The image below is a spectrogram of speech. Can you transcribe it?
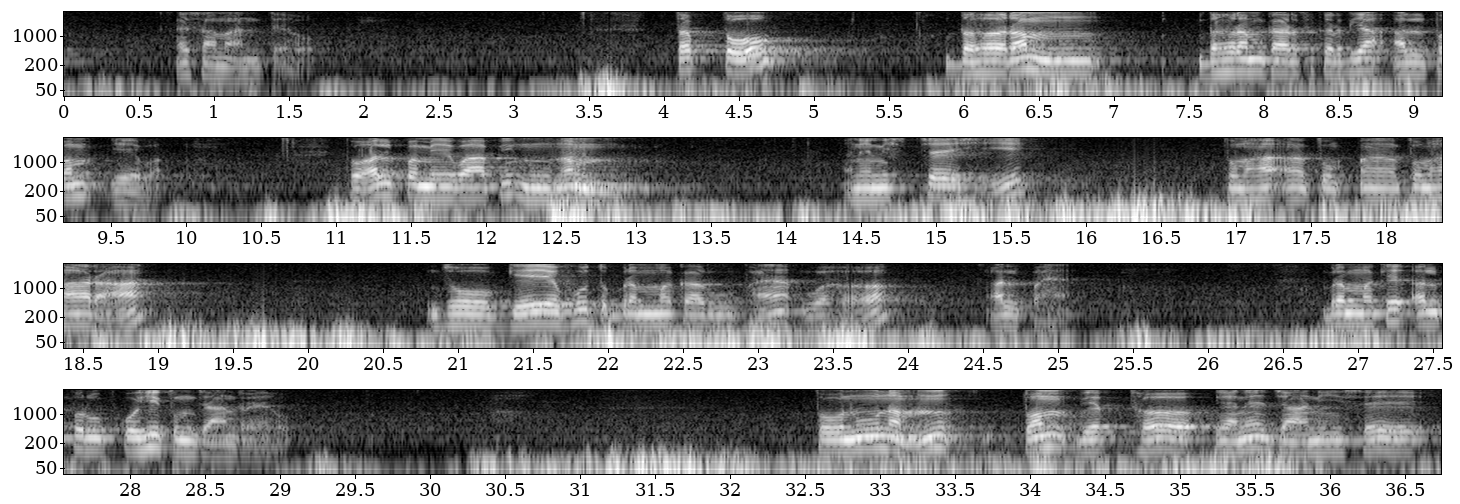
ऐसा मानते हो। तब तो दहरम। दहरम का अर्थ कर दिया अल्पम एव। तो अल्पमेवापि नूनम। यानी निश्चय ही तुम्हा, तुम, तुम्हारा जो ज्ञेयभूत ब्रह्म का रूप है, वह अल्प है। ब्रह्म के अल्प रूप को ही तुम जान रहे हो। तो नूनम तम व्यथ यानी जानी से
